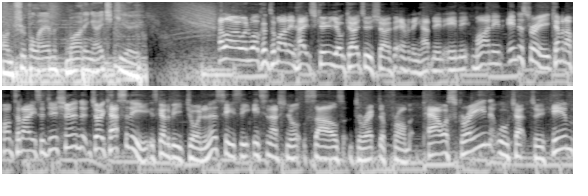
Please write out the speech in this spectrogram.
on Triple M Mining HQ. Hello and welcome to Mining HQ, your go to show for everything happening in the mining industry. Coming up on today's edition, Joe Cassidy is going to be joining us. He's the International Sales Director from Powerscreen. We'll chat to him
